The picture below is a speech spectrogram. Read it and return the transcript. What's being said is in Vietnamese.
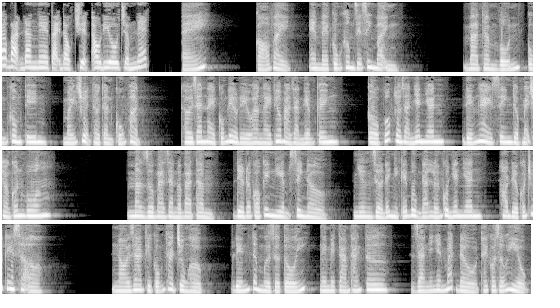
Các bạn đang nghe tại đọc truyện audio.net Đấy, Có vậy em bé cũng không dễ sinh bệnh. Bà thầm vốn cũng không tin Mấy chuyện thờ thần cúng Phật. Thời gian này cũng đều đều hàng ngày theo bà giản niệm kinh Cầu phúc cho giản nhân nhân Đến ngày sinh được mẹ tròn con vuông. Mặc dù bà giản và bà thầm Đều đã có kinh nghiệm sinh nở Nhưng giờ đây nhìn cái bụng đã lớn của nhân nhân Họ đều có chút kinh sợ. Nói ra thì cũng thật trùng hợp Đến tầm 10 giờ tối Ngày 18 tháng 4 Giàn nhân nhân bắt đầu thấy có dấu hiệu.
